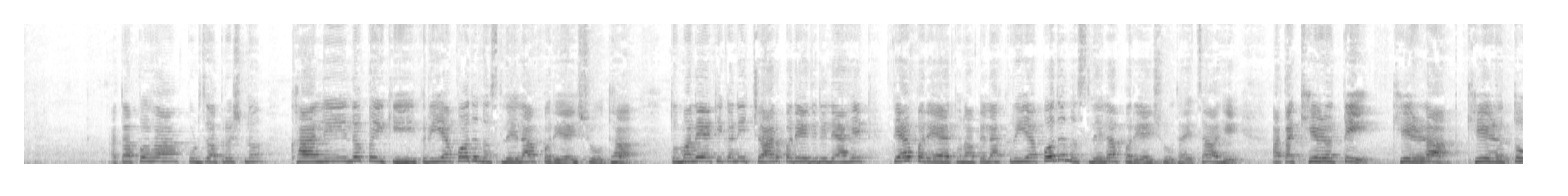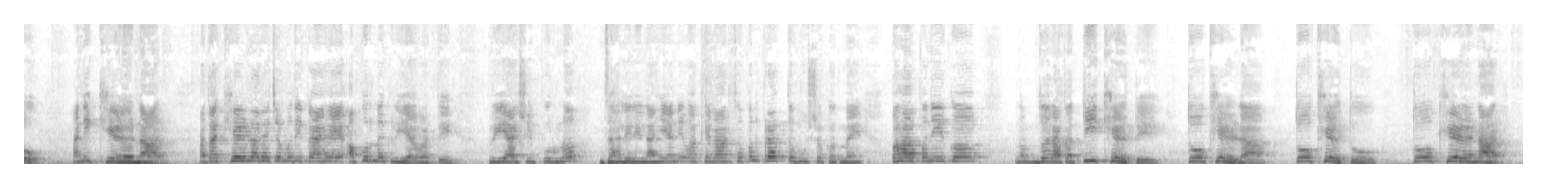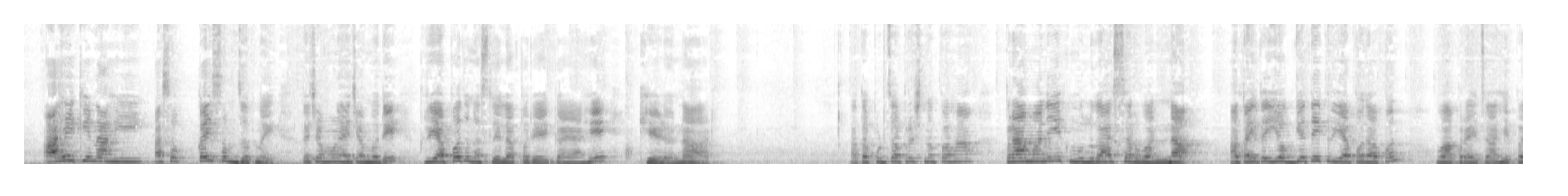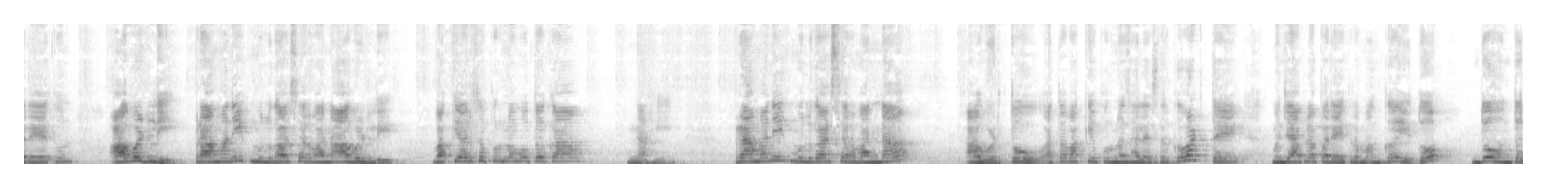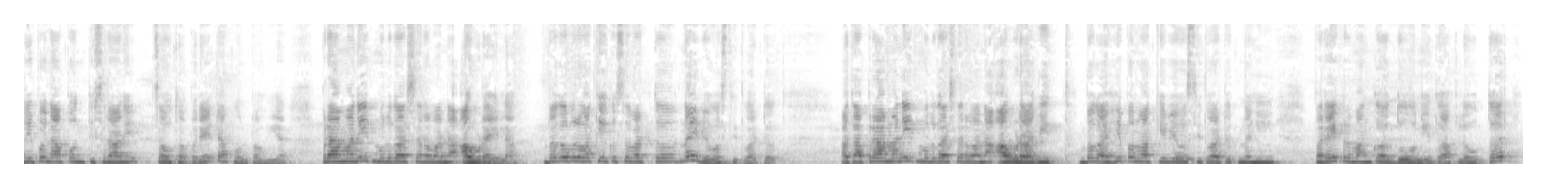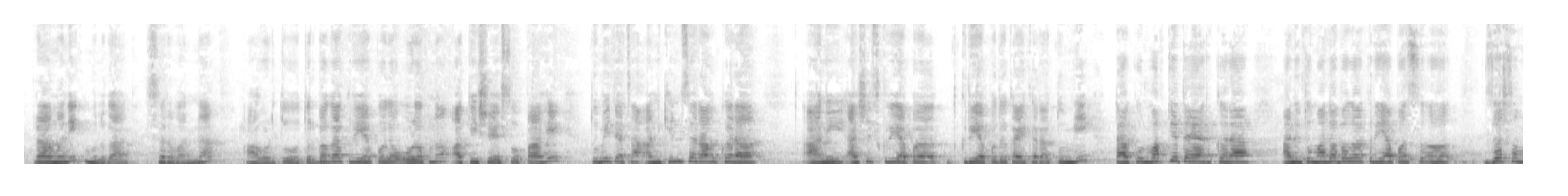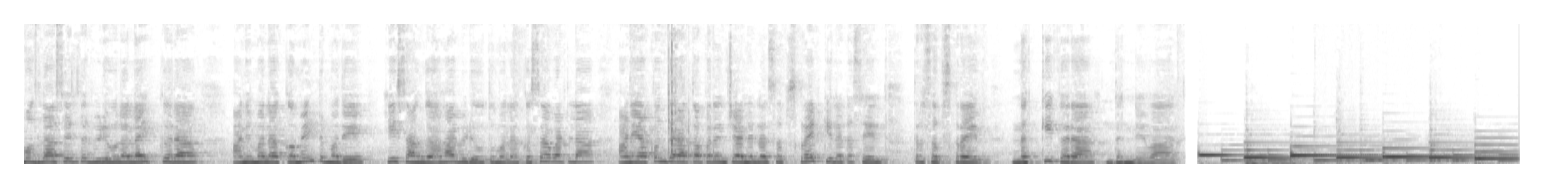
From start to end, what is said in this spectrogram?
आता पहा पुढचा प्रश्न. खालीलपैकी क्रियापद नसलेला पर्याय शोधा. तुम्हाला या ठिकाणी चार पर्याय दिलेले आहेत. त्या पर्यायातून आपल्याला क्रियापद नसलेला पर्याय शोधायचा आहे. आता खेळते खेळला खेळतो आणि खेळणार. आता खेळणार ह्याच्यामध्ये काय आहे? अपूर्ण क्रिया वाटते. क्रिया अशी पूर्ण झालेली नाही आणि वाक्याला अर्थ पण प्राप्त होऊ शकत नाही. पहा आपण एक जर आता ती खेळते तो खेळला तो खेळतो तो खेळणार. आहे की नाही? असं काही समजत नाही. त्याच्यामुळे याच्यामध्ये क्रियापद नसलेला पर्याय काय आहे? खेळणार. आता पुढचा प्रश्न पहा. प्रामाणिक मुलगा सर्वांना. आता इथे योग्य ते क्रियापद आपण वापरायचं आहे पर्यायातून. आवडली. प्रामाणिक मुलगा सर्वांना आवडली. वाक्य अर्थपूर्ण होतं का? नाही. प्रामाणिक मुलगा सर्वांना आवडतो. आता वाक्य पूर्ण झाल्यासारखं वाटतंय. म्हणजे आपला पर्याय क्रमांक येतो दोन तरी पण आपण तिसरा आणि चौथा पर्याय टाकून पाहूया. प्रामाणिक मुलगा सर्वांना आवडायला. बघा बरं वाक्य कसं वाटतं? नाही व्यवस्थित वाटत. आता प्रामाणिक मुलगा सर्वांना आवडावीत. बघा हे पण वाक्य व्यवस्थित वाटत नाही. पर्याय क्रमांक दोन येतं आपलं उत्तर. प्रामाणिक मुलगा सर्वांना आवडतो. तर बघा क्रियापद ओळखणं अतिशय सोपं आहे. तुम्ही त्याचा आणखीन सराव करा आणि अशीच क्रियापद क्रियापदं काय करा? तुम्ही टाकून वाक्य तयार करा. आणि तुम्हाला बघा क्रियापद जर समजलं असेल तर व्हिडिओला लाईक करा आणि मला कमेंटमध्ये हे सांगा हा व्हिडिओ तुम्हाला कसा वाटला? आणि आपण जर आतापर्यंत चॅनलला सबस्क्राईब केलं नसेल तर सबस्क्राईब नक्की करा. धन्यवाद.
